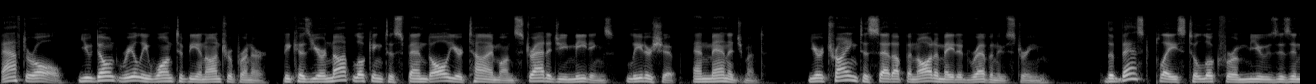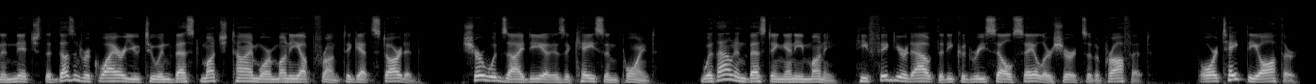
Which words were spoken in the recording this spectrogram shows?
After all, you don't really want to be an entrepreneur because you're not looking to spend all your time on strategy meetings, leadership, and management. You're trying to set up an automated revenue stream. The best place to look for a muse is in a niche that doesn't require you to invest much time or money upfront to get started. Sherwood's idea is a case in point. Without investing any money, he figured out that he could resell sailor shirts at a profit. Or take the author,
